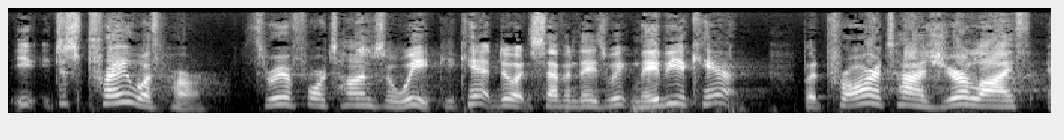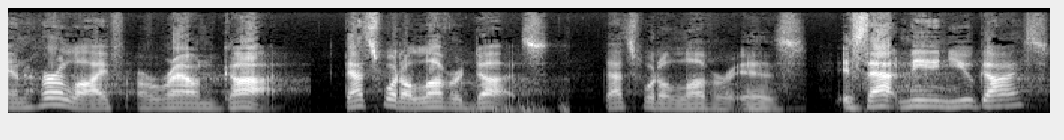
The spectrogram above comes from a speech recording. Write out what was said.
You just pray with her three or four times a week. You can't do it seven days a week. Maybe you can. But prioritize your life and her life around God. That's what a lover does. That's what a lover is. Is that me and you guys?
